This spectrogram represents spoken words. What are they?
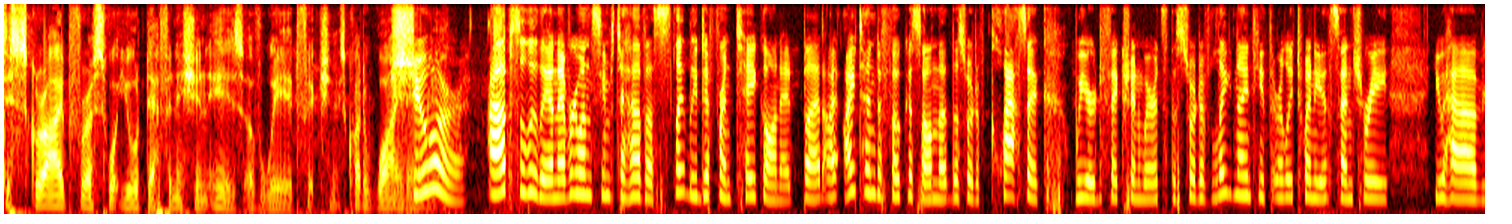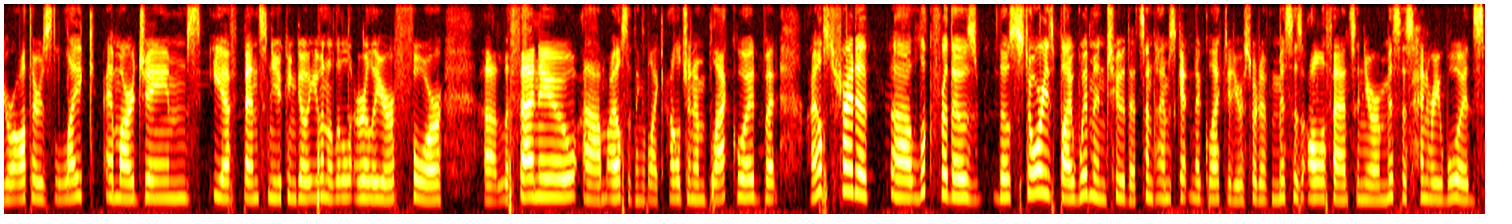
describe for us what your definition is of weird fiction. It's quite a wide. Sure. Area. Absolutely, and everyone seems to have a slightly different take on it, but I, I tend to focus on the, the sort of classic weird fiction where it's the sort of late 19th, early 20th century. You have your authors like M.R. James, E.F. Benson. You can go even a little earlier for uh, Le Fanu. Um, I also think of like Algernon Blackwood, but I also try to uh, look for those those stories by women too that sometimes get neglected. Your sort of Mrs. Oliphants and your Mrs. Henry Woods.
